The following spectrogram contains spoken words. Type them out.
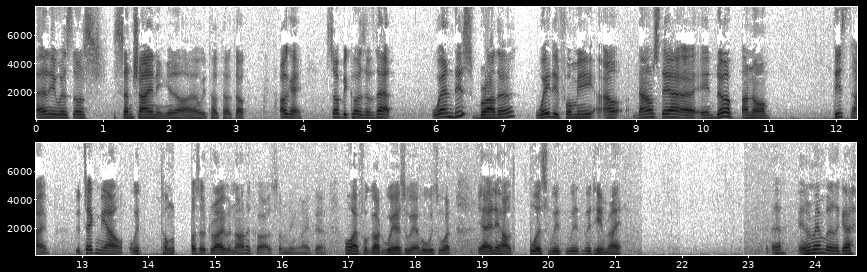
and he was so sunshining, you know, we talk, talk, talk. Okay, so because of that, when this brother waited for me out downstairs uh, in Durb, uh, no, this time to take me out with Tong also drive another car or something like that. Oh, I forgot where's where, who is what. Yeah, anyhow, was with, with, with him, right? Uh, you remember the guy?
